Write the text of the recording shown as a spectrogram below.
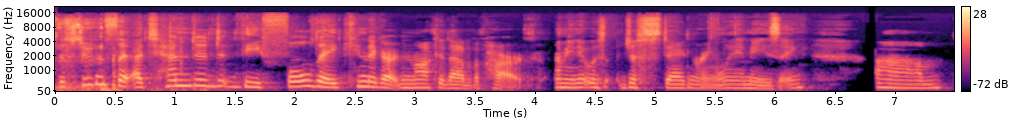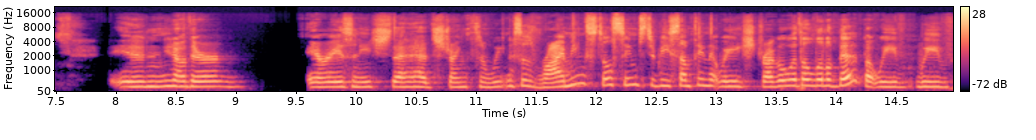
The students that attended the full day kindergarten knocked it out of the park. I mean, it was just staggeringly amazing. Um, and you know there are areas in each that had strengths and weaknesses. Rhyming still seems to be something that we struggle with a little bit, but we've we've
